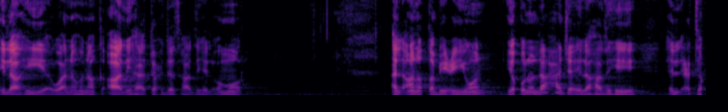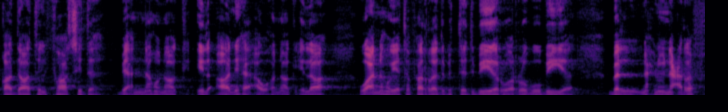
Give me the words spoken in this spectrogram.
إلهية وأن هناك آلهة تحدث هذه الأمور. الآن الطبيعيون يقولون لا حاجة إلى هذه الاعتقادات الفاسدة. بأن هناك آلهة أو هناك إله وأنه يتفرد بالتدبير والربوبية. بل نحن نعرف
